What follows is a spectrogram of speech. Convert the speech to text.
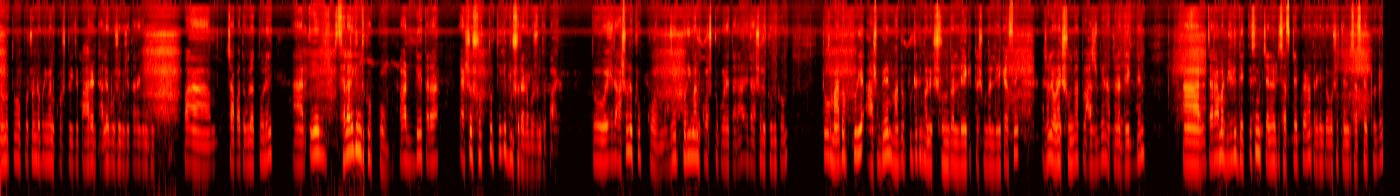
মূলত প্রচণ্ড পরিমাণ কষ্ট। এই যে পাহাড়ের ঢালে বসে বসে তারা কিন্তু চা পাতাগুলো তোলে। আর এর স্যালারি কিন্তু খুব কম। পার ডে তারা একশো সত্তর থেকে দুশো টাকা পর্যন্ত পায়। তো এটা আসলে খুব কম। যে পরিমাণ কষ্ট করে তারা, এটা আসলে খুবই কম। তো মাধবপুরে আসবেন। মাধবপুরটা কিন্তু অনেক সুন্দর লেক একটা সুন্দর লেক আছে। আসলে অনেক সুন্দর, তো আসবেন, আপনারা দেখবেন। আর যারা আমার ভিডিওটি দেখতেছেন, চ্যানেলটি সাবস্ক্রাইব করে না, তারা কিন্তু অবশ্যই চ্যানেলটি সাবস্ক্রাইব করবেন।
